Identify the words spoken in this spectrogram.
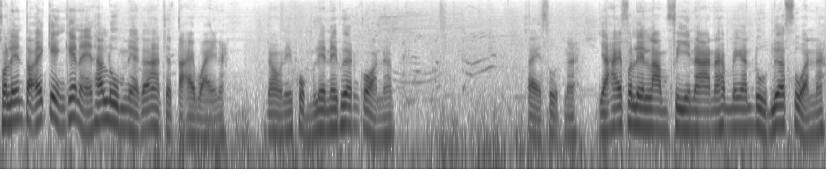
ฟอร์เรนต่อให้เก่งแค่ไหนถ้าลุมเนี่ยก็อาจจะตายไวนะแต่วันนี้ผมเล่นให้เพื่อนก่อนนะครับ ใส่สุดนะอย่าให้ฟอร์เรนลำฟรีนานนะครับไม่งั้นดูดเลือดสวนนะ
